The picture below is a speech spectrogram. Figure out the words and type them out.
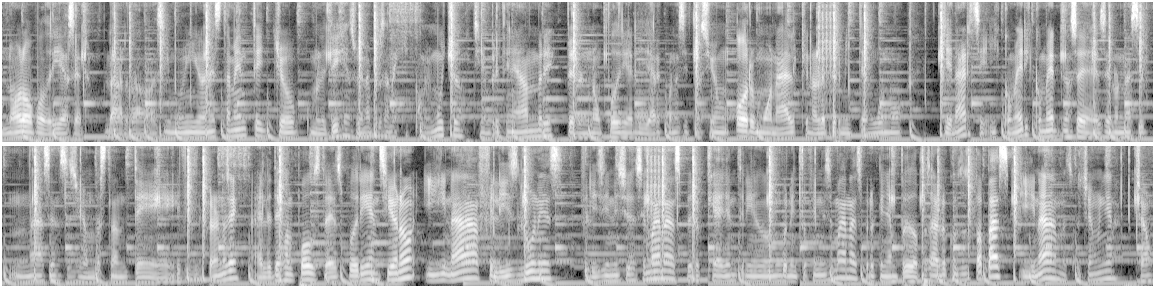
no lo podría hacer, la verdad. Así muy honestamente, yo, como les dije, soy una persona que come mucho, siempre tiene hambre, pero no podría lidiar con una situación hormonal que no le permite a uno llenarse y comer y comer, no sé, debe ser una, una sensación bastante difícil. Pero no sé, ahí les dejo el post, ustedes podrían, sí o no. Y nada, feliz lunes, feliz inicio de semana, espero que hayan tenido un bonito fin de semana, espero que hayan podido pasarlo con sus papás. Y nada, me escuchan mañana, chao.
